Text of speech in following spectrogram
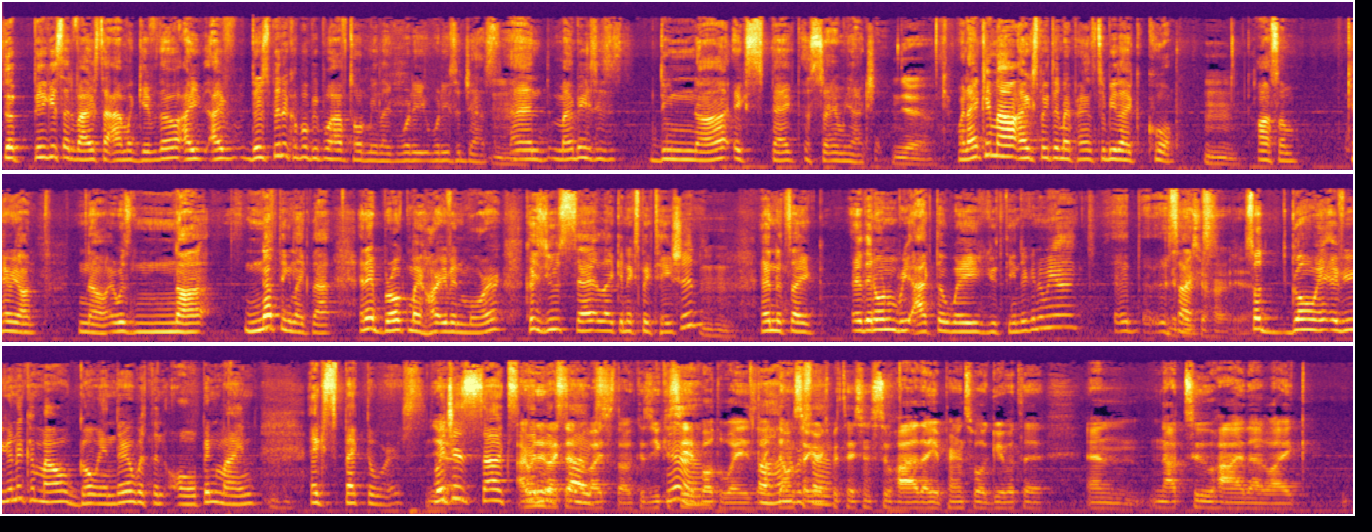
the biggest advice that I'm gonna give though, I I've there's been a couple people who have told me like, what do you what do you suggest? Mhm. And my is do not expect a certain reaction. Yeah. When I came out, I expected my parents to be like, cool, Mm. awesome, carry on. No, it was not nothing like that, and it broke my heart even more because you set like an expectation, Mm-hmm. and it's like if they don't react the way you think they're gonna react. It, it, It breaks sucks. your heart. Yeah. So go in if you're gonna come out, go in there with an open mind. Mhm. Expect the worst, which just sucks. I really it like that sucks. advice though, because you can see it both ways. Like, don't set your expectations too high that your parents will agree with it, and not too high that like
